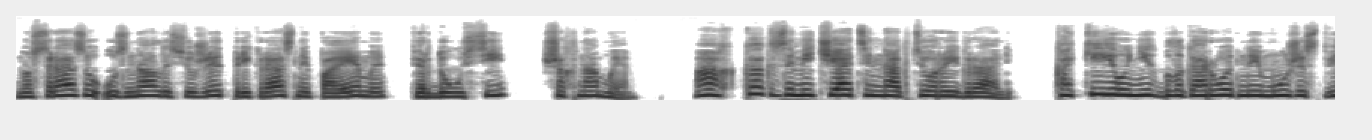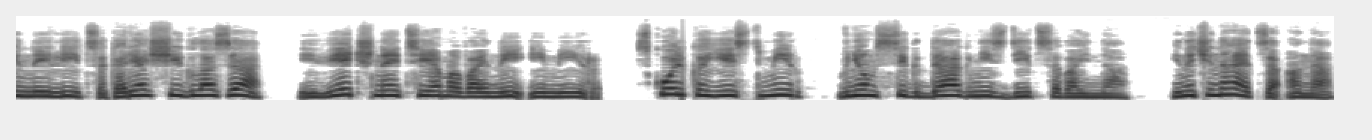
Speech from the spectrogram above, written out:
но сразу узнала сюжет прекрасной поэмы Фердоуси «Шахнаме». Ах, как замечательно актеры играли! Какие у них благородные мужественные лица, горящие глаза и вечная тема войны и мира. Сколько есть мир, в нем всегда гнездится война. И начинается она,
